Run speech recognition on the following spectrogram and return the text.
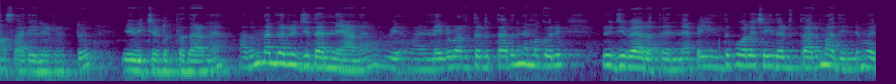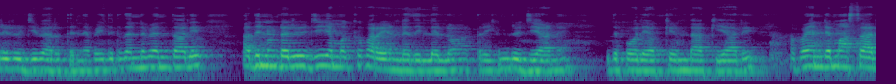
മസാലയിലിട്ട് വേവിച്ചെടുത്തതാണ്. അതും നല്ല രുചി തന്നെയാണ്. എണ്ണയിൽ വറുത്തെടുത്താലും നമുക്കൊരു രുചി വേറെ തന്നെ. അപ്പോൾ ഇതുപോലെ ചെയ്തെടുത്താലും അതിനും ഒരു രുചി വേറെ തന്നെ. അപ്പോൾ ഇതിൽ തന്നെ വെന്താൽ അതിനുള്ള രുചി നമുക്ക് പറയേണ്ടതില്ലല്ലോ. അത്രയ്ക്കും രുചിയാണ്. ഇതുപോലെയൊക്കെ ഉണ്ടാക്കിയാൽ അപ്പോൾ എന്റെ മസാല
